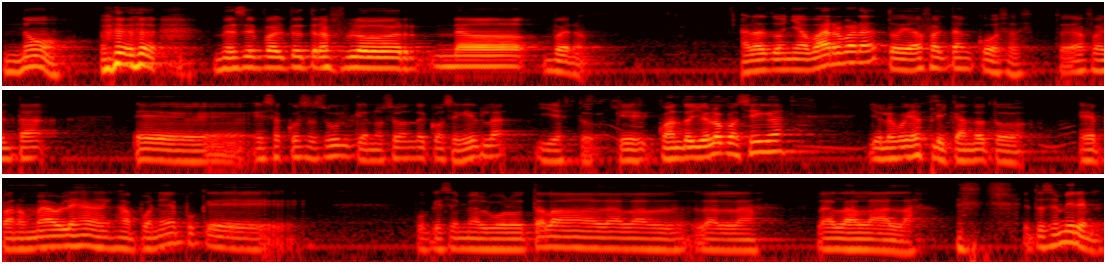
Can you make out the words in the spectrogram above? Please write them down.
No. me hace falta otra flor. No. Bueno. A la doña Bárbara todavía faltan cosas. Todavía falta eh, esa cosa azul que no sé dónde conseguirla. Y esto. Que cuando yo lo consiga yo les voy explicando todo. Eh, para no me hables en japonés porque porque se me alborota la la la la la la la la Entonces miren,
